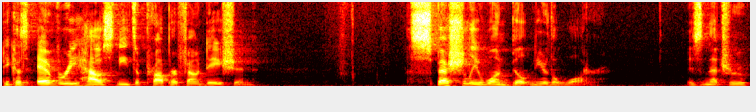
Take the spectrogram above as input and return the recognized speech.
Because every house needs a proper foundation, especially one built near the water. Isn't that true?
